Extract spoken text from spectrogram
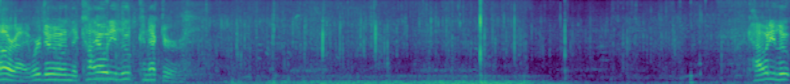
All right, we're doing the Coyote Loop connector. Coyote Loop.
